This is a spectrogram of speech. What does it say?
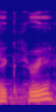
pick three.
